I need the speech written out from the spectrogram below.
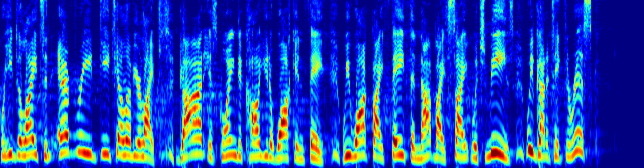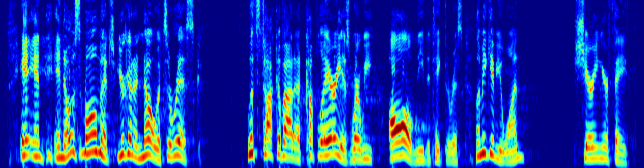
where He delights in every detail of your life, God is going to call you to walk in faith. We walk by faith and not by sight, which means we've got to take the risk. And, and in those moments, you're going to know it's a risk. Let's talk about a couple areas where we all need to take the risk. Let me give you one sharing your faith,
